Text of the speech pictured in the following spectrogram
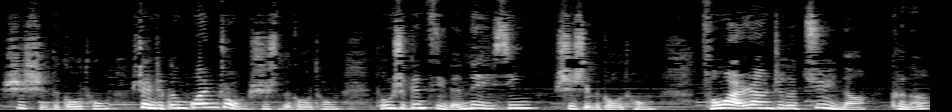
适时的沟通，甚至跟观众适时的沟通，同时跟自己的内心适时的沟通，从而让这个剧呢可能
